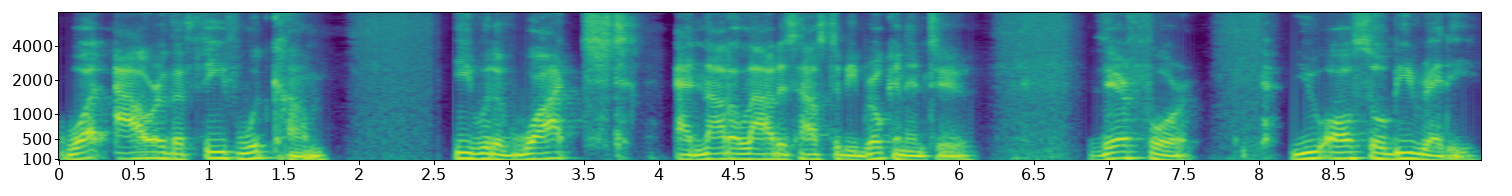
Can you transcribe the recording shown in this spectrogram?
what hour the thief would come, he would have watched and not allowed his house to be broken into. Therefore, you also be ready,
